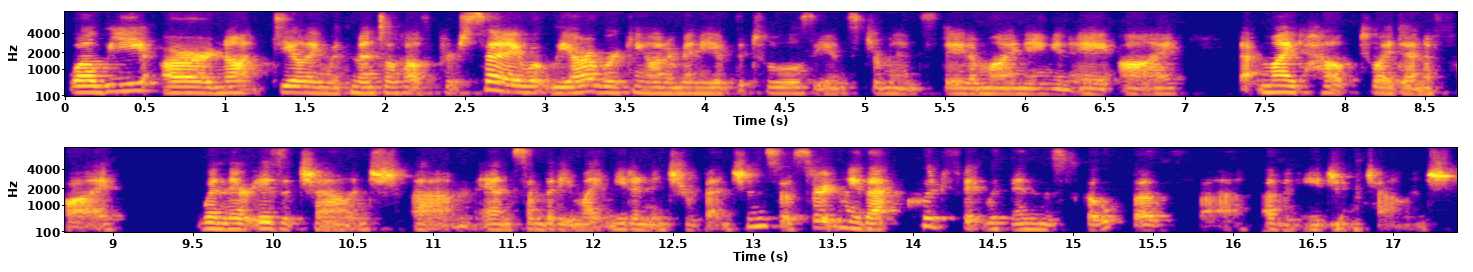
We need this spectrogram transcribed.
while we are not dealing with mental health per se, what we are working on are many of the tools, the instruments, data mining, and AI that might help to identify when there is a challenge um, and somebody might need an intervention. So certainly that could fit within the scope of, uh, of an aging challenge.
